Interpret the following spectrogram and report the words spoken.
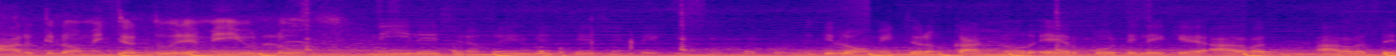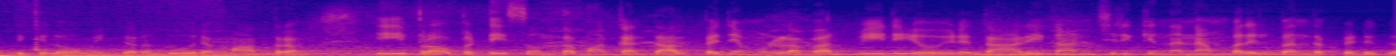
ആറ് കിലോമീറ്റർ ദൂരമേയുള്ളൂ. നീലേശ്വരം റെയിൽവേ സ്റ്റേഷനിലേക്ക് മുപ്പത്തൊന്ന് കിലോമീറ്ററും കണ്ണൂർ എയർപോർട്ടിലേക്ക് അറുപത് അറുപത്തെട്ട് കിലോമീറ്ററും ദൂരം മാത്രം. ഈ പ്രോപ്പർട്ടി സ്വന്തമാക്കാൻ താൽപ്പര്യമുള്ളവർ വീഡിയോയുടെ താഴെ കാണിച്ചിരിക്കുന്ന നമ്പറിൽ ബന്ധപ്പെടുക.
